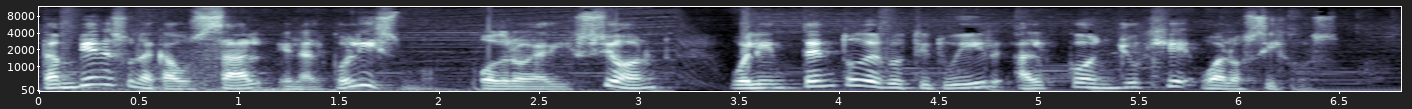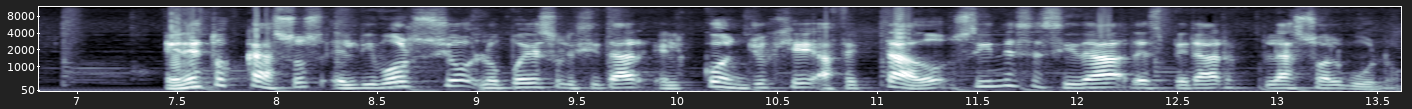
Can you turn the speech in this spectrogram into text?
También es una causal el alcoholismo o drogadicción o el intento de prostituir al cónyuge o a los hijos. En estos casos, el divorcio lo puede solicitar el cónyuge afectado sin necesidad de esperar plazo alguno.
